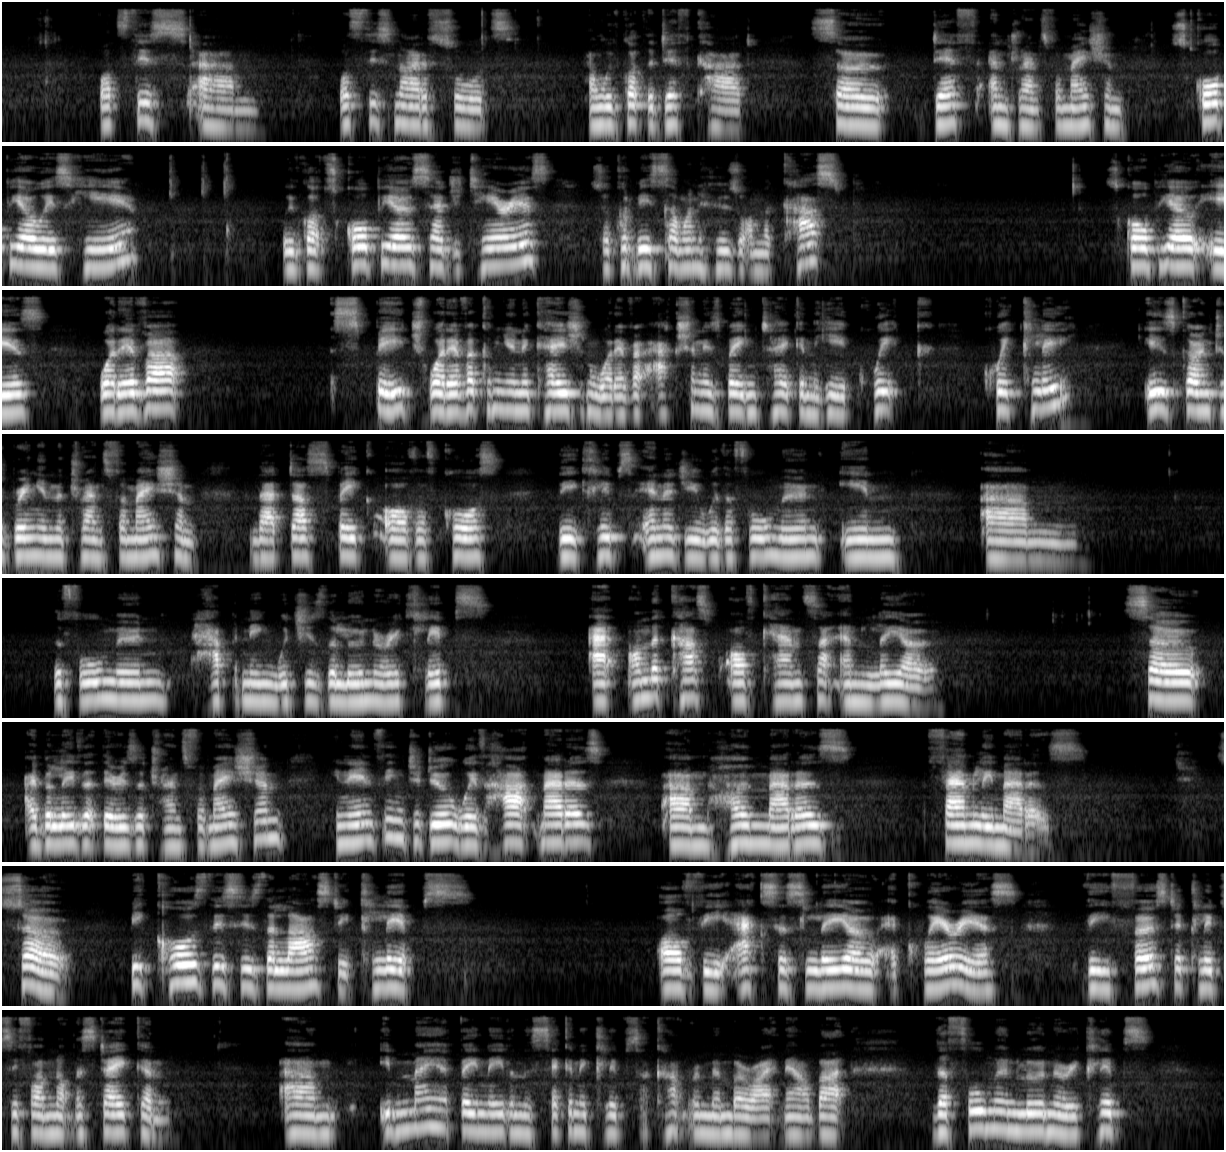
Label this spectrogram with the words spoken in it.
What's this? Um, what's this Knight of Swords? And we've got the Death card. So death and transformation. Scorpio is here. We've got Scorpio, Sagittarius. So it could be someone who's on the cusp Scorpio is whatever speech, whatever communication, whatever action is being taken here quick, quickly, is going to bring in the transformation. And that does speak of, of course, the eclipse energy with a full moon in um, the full moon happening, which is the lunar eclipse at on the cusp of Cancer and Leo. So I believe that there is a transformation in anything to do with heart matters, um, home matters, family matters. So, because this is the last eclipse of the axis Leo Aquarius, the first eclipse, if I'm not mistaken, um, it may have been even the second eclipse, I can't remember right now, but the full moon lunar eclipse,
